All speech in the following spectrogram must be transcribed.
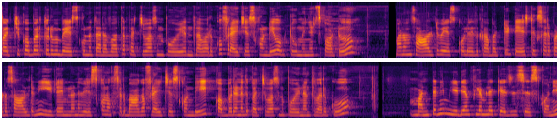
పచ్చి కొబ్బరి తురుము వేసుకున్న తర్వాత పచ్చివాసన పోయేంత వరకు ఫ్రై చేసుకోండి. ఒక టూ మినిట్స్ పాటు. మనం సాల్ట్ వేసుకోలేదు కాబట్టి టేస్ట్కి సరిపడ సాల్ట్ని ఈ టైంలోనే వేసుకొని ఒకసారి బాగా ఫ్రై చేసుకోండి. కొబ్బరి అనేది పచ్చివాసన పోయినంత వరకు. మంటని మీడియం ఫ్లేమ్లో కేజీస్ చేసుకొని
